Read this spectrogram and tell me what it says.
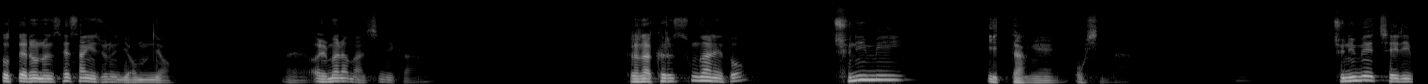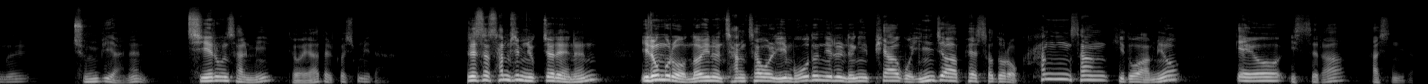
또 때로는 세상이 주는 염려 예, 얼마나 많습니까? 그러나 그 순간에도 주님이 이 땅에 오신다. 주님의 재림을 준비하는 지혜로운 삶이 되어야 될 것입니다. 그래서 36절에는 이러므로 너희는 장차올 이 모든 일을 능히 피하고 인자 앞에 서도록 항상 기도하며 깨어 있으라 하시니라.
